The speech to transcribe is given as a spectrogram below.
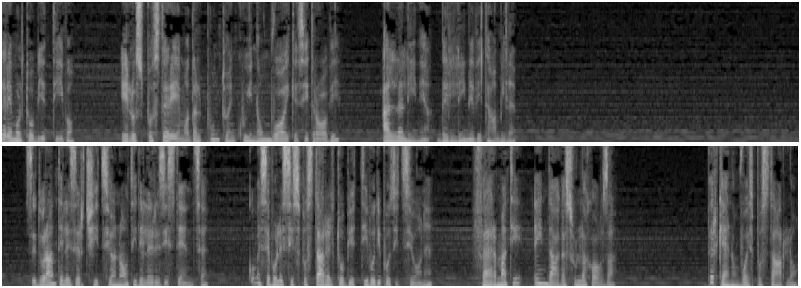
Prenderemo il tuo obiettivo e lo sposteremo dal punto in cui non vuoi che si trovi alla linea dell'inevitabile. Se durante l'esercizio noti delle resistenze, come se volessi spostare il tuo obiettivo di posizione, fermati e indaga sulla cosa. Perché non vuoi spostarlo?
